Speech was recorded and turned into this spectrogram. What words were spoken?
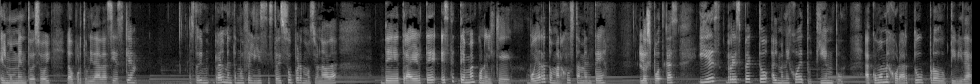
el momento, es hoy la oportunidad. Así es que estoy realmente muy feliz, estoy súper emocionada de traerte este tema con el que voy a retomar justamente los podcasts y es respecto al manejo de tu tiempo, a cómo mejorar tu productividad.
